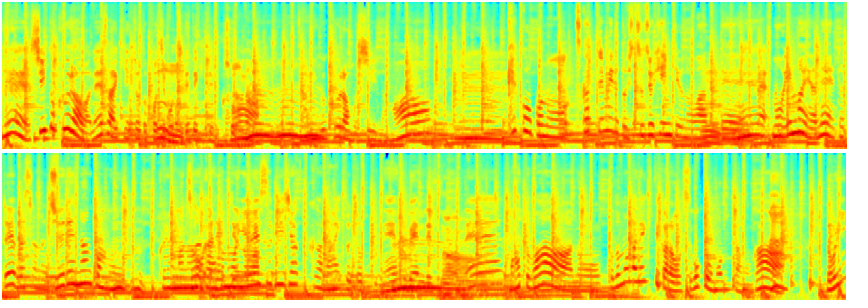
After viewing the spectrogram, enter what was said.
ねえシートクーラーはね最近ちょっとポチポチ出てきてるから、うんースうんうんテアリングクーラー欲しいな。うん。結構この使ってみると必需品っていうのはあって、うん。ね。もう今やね例えばその充電なんかも車のそう中でやっていうのは。USB ジャックがないとちょっとね不便ですよね、まあ、あとはあの子供ができてからすごく思ったのが、はいドリン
